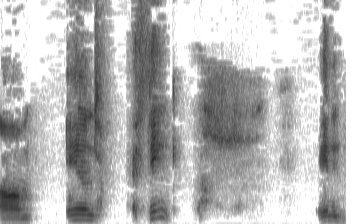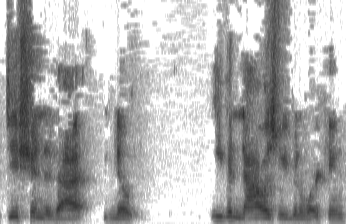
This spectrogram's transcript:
Um, and I think, in addition to that, you know, even now as we've been working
